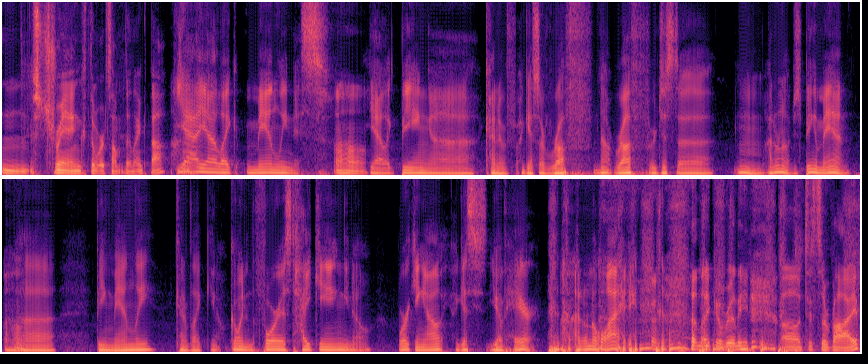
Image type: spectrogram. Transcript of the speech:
mm, strength or something like that. Yeah, yeah, like manliness. Uh huh. Yeah, like being uh, kind of, I guess, a rough, not rough, or just a, mm, I don't know, just being a man. Uh-huh. Uh, being manly, kind of like, you know, going in the forest, hiking, you know, working out. I guess you have hair. I don't know why. like a really uh, to survive.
